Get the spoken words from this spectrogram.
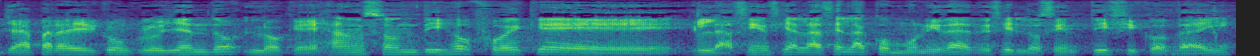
ya para ir concluyendo, lo que Hanson dijo fue que la ciencia la hace la comunidad, es decir, los científicos. De ahí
